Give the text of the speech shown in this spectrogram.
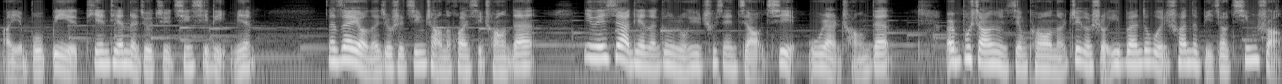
啊，也不必天天的就去清洗里面。那再有呢，就是经常的换洗床单，因为夏天呢更容易出现脚气污染床单，而不少女性朋友呢这个时候一般都会穿的比较清爽。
